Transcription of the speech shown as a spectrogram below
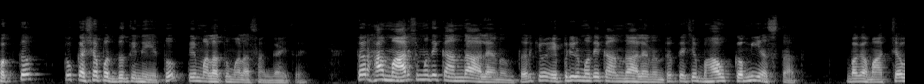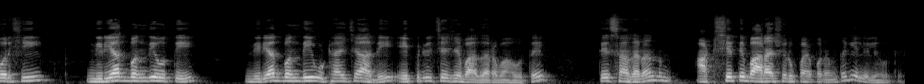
फक्त तो कशा पद्धतीने येतो ते मला तुम्हाला सांगायचं आहे तर हा मार्चमध्ये कांदा आल्यानंतर किंवा एप्रिलमध्ये कांदा आल्यानंतर त्याचे भाव कमी असतात. बघा मागच्या वर्षी निर्यात बंदी होती. निर्यात बंदी उठायच्या आधी एप्रिलचे जे बाजारभाव होते ते साधारण आठशे ते बाराशे रुपयापर्यंत गेलेले होते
